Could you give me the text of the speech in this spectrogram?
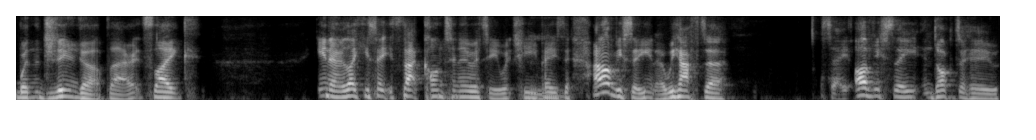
when the Judoon go up there. It's like you know like you say it's that continuity which he pays to and obviously you know we have to say obviously in Doctor Who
